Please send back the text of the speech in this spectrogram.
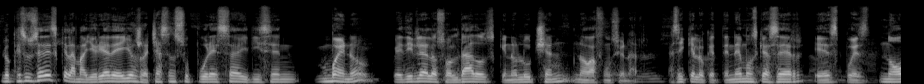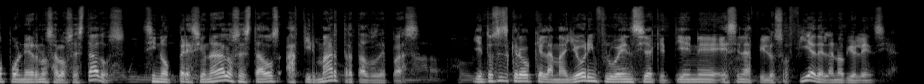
Lo que sucede es que la mayoría de ellos rechazan su pureza y dicen, bueno, pedirle a los soldados que no luchen no va a funcionar. Así que lo que tenemos que hacer es, pues, no oponernos a los estados, sino presionar a los estados a firmar tratados de paz. Y entonces creo que la mayor influencia que tiene es en la filosofía de la no violencia.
